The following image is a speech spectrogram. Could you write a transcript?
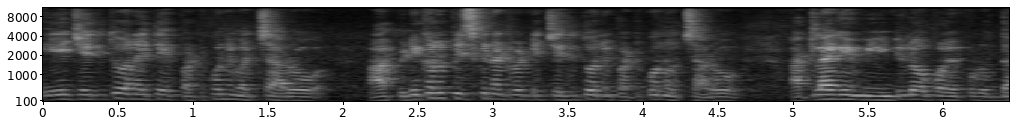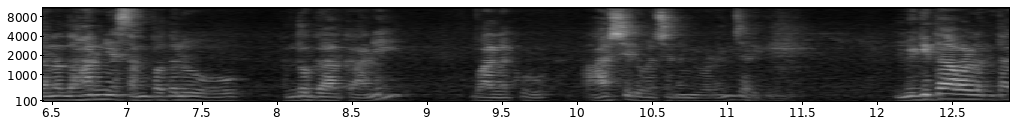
ఏ చేతితోనైతే పట్టుకొని వచ్చారో ఆ పిడికలు పిసికినటువంటి చేతితోని పట్టుకొని వచ్చారో అట్లాగే మీ ఇంటి లోపల ఇప్పుడు ధనధాన్య సంపదలు అందుగా కానీ వాళ్ళకు ఆశీర్వచనం ఇవ్వడం జరిగింది. మిగతా వాళ్ళంతా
